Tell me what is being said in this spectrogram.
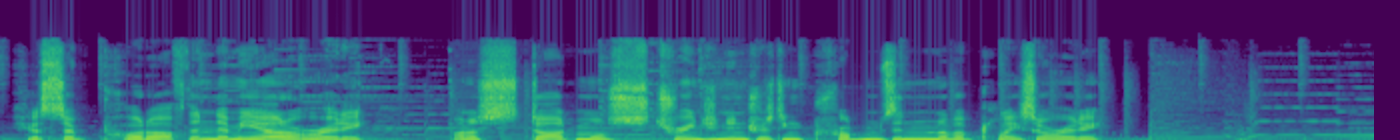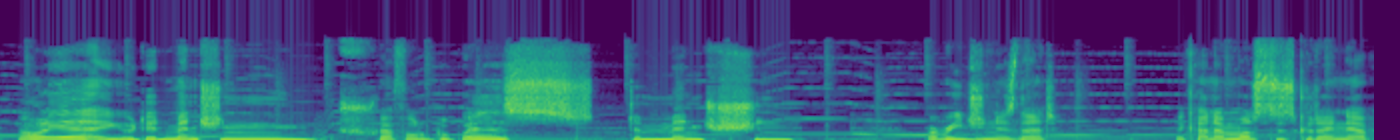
If you're so put off, then let me out already. I want to start more strange and interesting problems in another place already. Oh yeah, you did mention you travelled, but where's Dimension? What region is that? What kind of monsters could I nab?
